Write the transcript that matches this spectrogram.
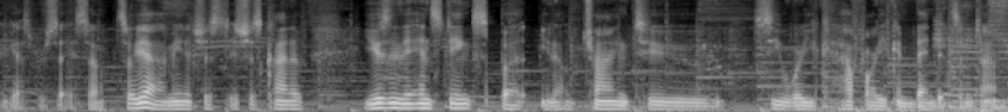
i guess per se. So so yeah i mean it's just it's just kind of using the instincts but you know trying to see where you how far you can bend it sometimes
